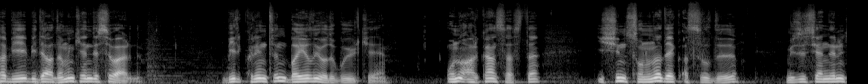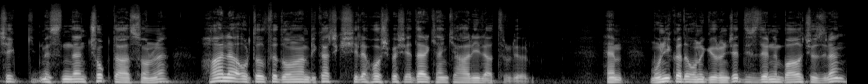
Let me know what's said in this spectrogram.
Tabii bir de adamın kendisi vardı. Bill Clinton bayılıyordu bu ülkeye. Onu Arkansas'ta işin sonuna dek asıldığı, müzisyenlerin çekip gitmesinden çok daha sonra hala ortalıkta dolanan birkaç kişiyle hoşbeş ederkenki haliyle hatırlıyorum. Hem Monica da onu görünce dizlerinin bağı çözülen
